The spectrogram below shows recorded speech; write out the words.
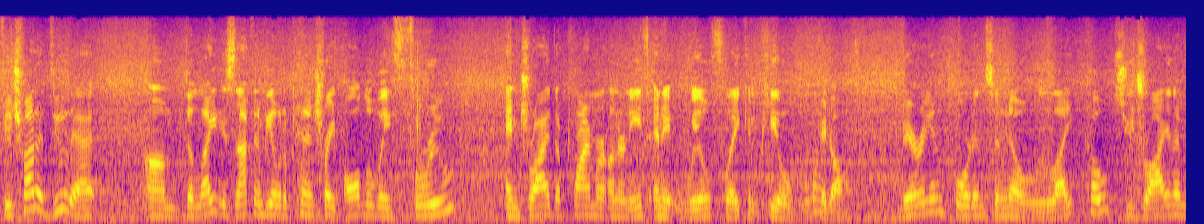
If you try to do that, um, the light is not going to be able to penetrate all the way through and dry the primer underneath, and it will flake and peel right off. Very important to know, light coats, you dry them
